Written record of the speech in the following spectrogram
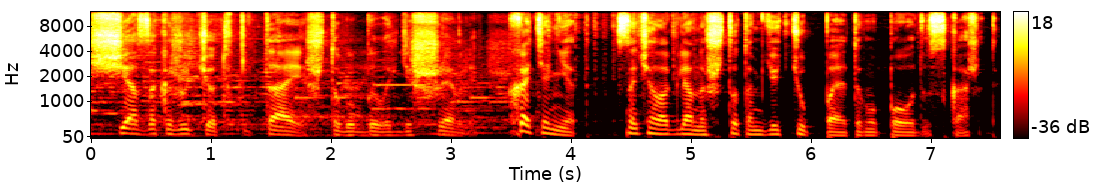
сейчас закажу чет в Китае, чтобы было дешевле. Хотя нет, сначала гляну, что там YouTube по этому поводу скажет.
